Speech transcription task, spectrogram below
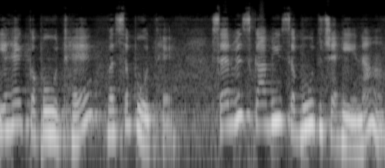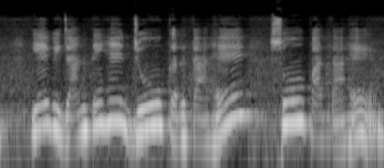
यह कपूत है व सपूत है। सर्विस का भी सबूत चाहिए ना? यह भी जानते हैं, जो करता है, सो पाता है।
